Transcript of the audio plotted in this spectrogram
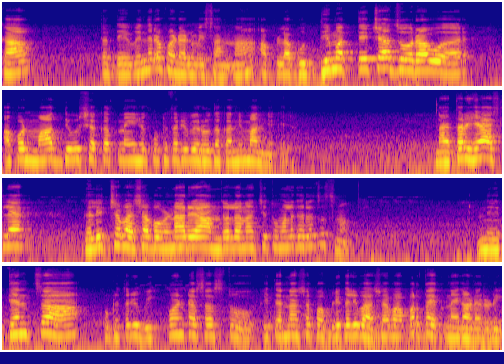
का? तर देवेंद्र फडणवीसांना आपला बुद्धिमत्तेच्या जोरावर आपण मात देऊ शकत नाही हे कुठेतरी विरोधकांनी मान्य केलं. नाहीतर हे असल्या गलिच्छ भाषा बोलणाऱ्या आंदोलनाची तुम्हाला गरजच नव्हती. नेत्यांचा कुठेतरी वीक पॉईंट असा असतो की त्यांना अशा पब्लिकली भाषा वापरता येत नाही घाणेरडी.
